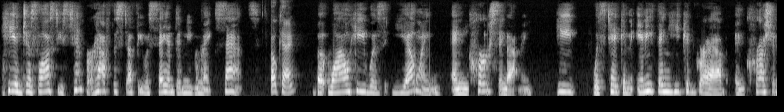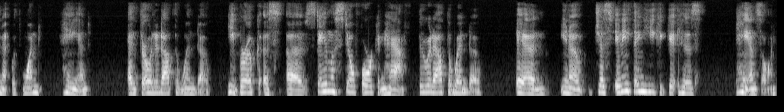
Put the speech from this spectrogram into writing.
he had just lost his temper. Half the stuff he was saying didn't even make sense. Okay. But while he was yelling and cursing at me, he was taking anything he could grab and crushing it with one hand and throwing it out the window. He broke a stainless steel fork in half, threw it out the window, and, you know, just anything he could get his hands on.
